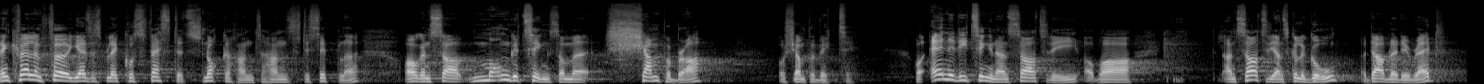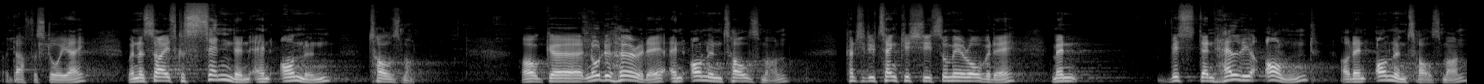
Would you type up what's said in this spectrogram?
Den kvelden før Jesus ble korsfestet, snakket han til hans disipler. Og han sa mange ting som er kjempebra og kjempeviktig. Og En av de tingene han sa til dem, var han sa til dem han skulle gå, og da ble de redd. og derfor står jeg. Men han sa jeg skal sende en annen talsmann. Og uh, Når du hører det, en annen talsmann Kanskje du tenker ikke så mye over det, men hvis Den hellige ånd er den annen talsmann,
